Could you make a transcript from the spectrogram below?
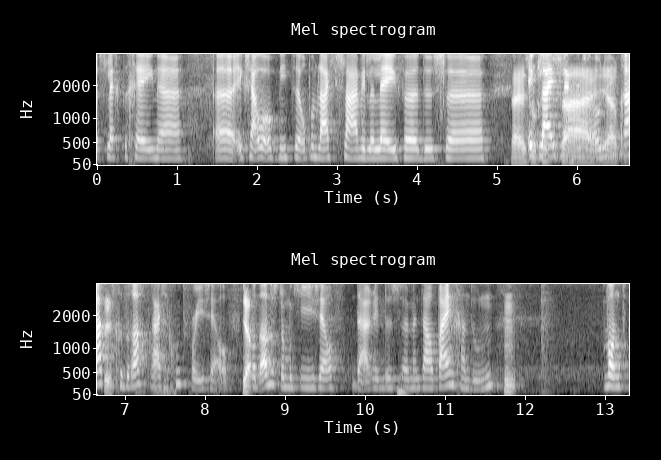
slechte genen. Uh, ik zou ook niet uh, op een blaadje sla willen leven, dus Nee, ik blijf lekker zo. Dus Ja, je praat precies. het gedrag praat je goed voor jezelf. Ja. Want anders dan moet je jezelf daarin dus mentaal pijn gaan doen. Hm. Want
